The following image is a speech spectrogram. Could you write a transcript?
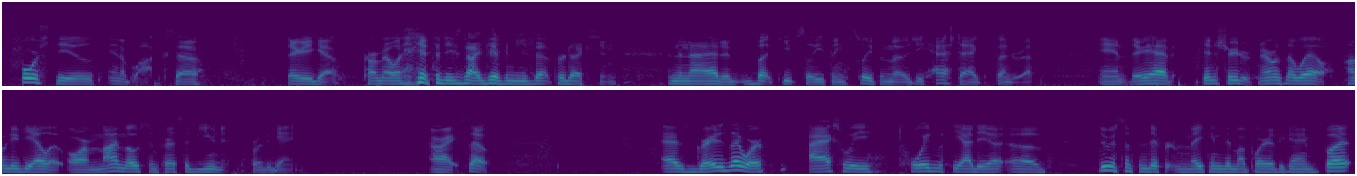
four steals, and a block. So there you go. Carmelo Anthony's not giving you that production. And then I added, but keep sleeping, sleep emoji, hashtag Thunder Up. And there you have it. Dennis Schroeder, Nerlens Noel, Hamidou Diallo are my most impressive unit for the game. All right, so as great as they were, I actually toyed with the idea of doing something different and making them my player of the game, but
